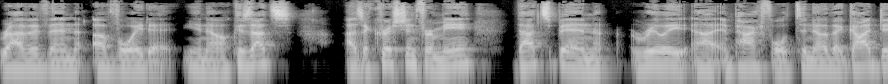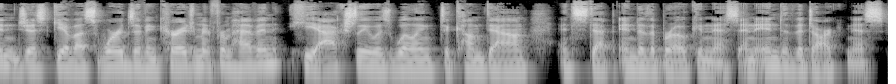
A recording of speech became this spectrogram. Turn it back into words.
rather than avoid it. You know, because that's as a Christian for me, that's been really uh, impactful to know that God didn't just give us words of encouragement from heaven. He actually was willing to come down and step into the brokenness and into the darkness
